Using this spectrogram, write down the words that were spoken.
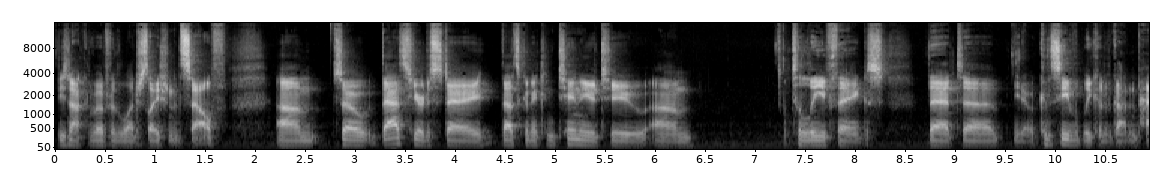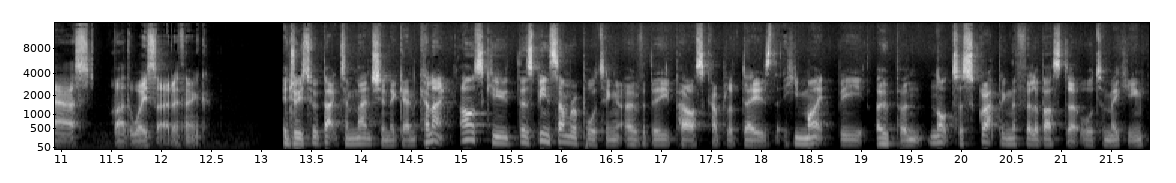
he's not going to vote for the legislation itself. Um, so that's here to stay. That's going to continue to um, to leave things that uh, you know conceivably could have gotten passed by the wayside. I think. Idrees, we're back to Manchin again. Can I ask you? There's been some reporting over the past couple of days that he might be open not to scrapping the filibuster or to making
